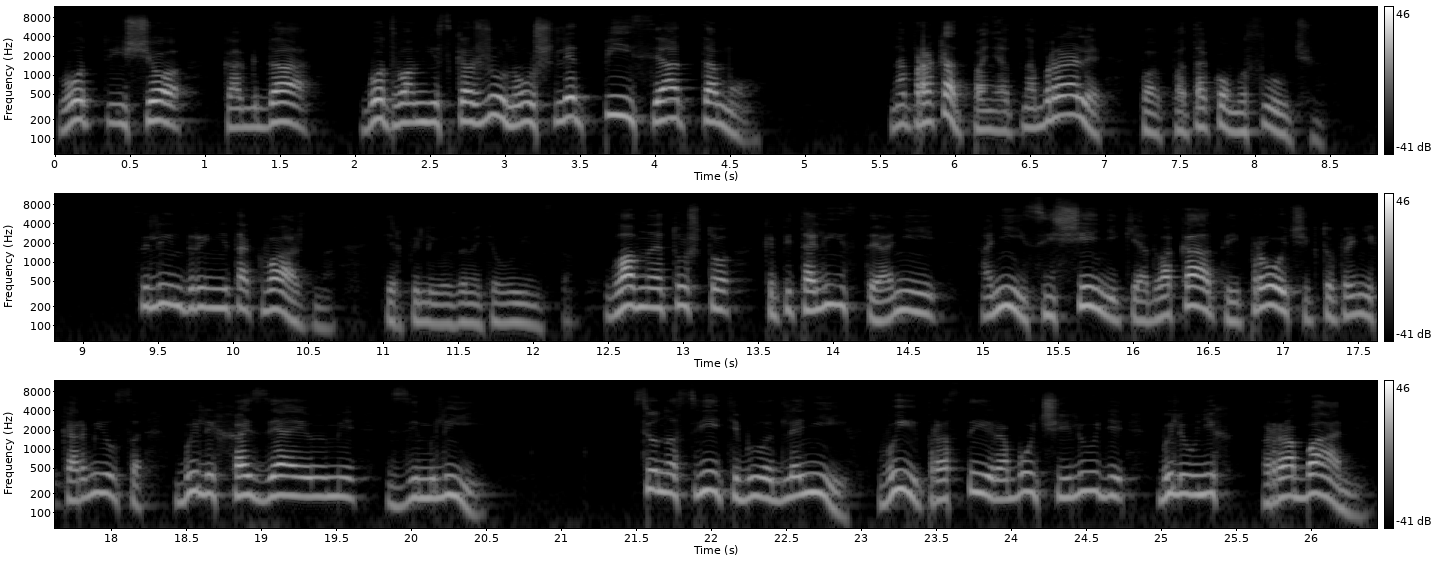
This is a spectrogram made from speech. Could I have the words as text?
Вот еще когда, год вам не скажу, но уж лет 50 тому. На прокат, понятно, брали по, по такому случаю. Цилиндры не так важно, терпеливо заметил Уинстон. Главное то, что капиталисты, они, они священники, адвокаты и прочие, кто при них кормился, были хозяевами земли все на свете было для них. Вы, простые рабочие люди, были у них рабами.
